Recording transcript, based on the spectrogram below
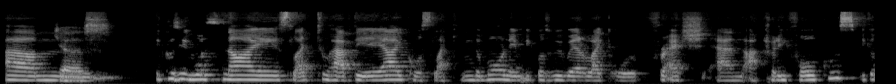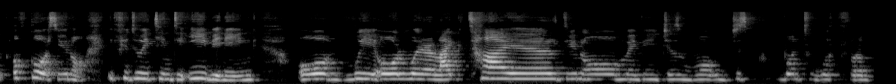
Um yes because it was nice like to have the AI course like in the morning because we were like all fresh and actually focused because of course you know if you do it in the evening or we all were like tired you know maybe just just want to work for a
